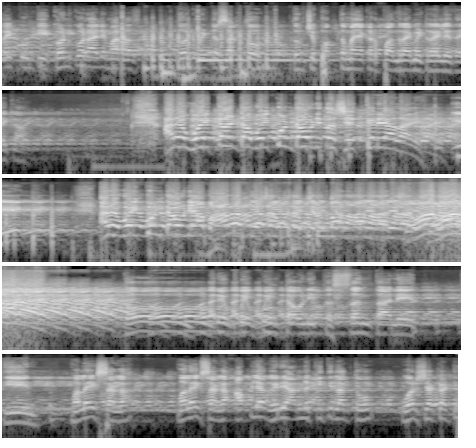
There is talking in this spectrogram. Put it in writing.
वैकुंठी कोण कोण आले महाराज? दोन मिनिटं सांगतो. तुमचे फक्त माझ्याकडे पंधरा मिनिट राहिलेत आहे का? अरे वैकुंठ वैकुंठाहून इथं शेतकरी आलाय. एक. अरे वैकुंठाहून या भारत देशामध्ये जन्माला आलेला जवान आलाय दोन. अरे वैकुंठाहून इथं संत आले तीन. मला एक सांगा. मला एक सांगा. आपल्या घरी अन्न किती लागतो वर्षाकाठी?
